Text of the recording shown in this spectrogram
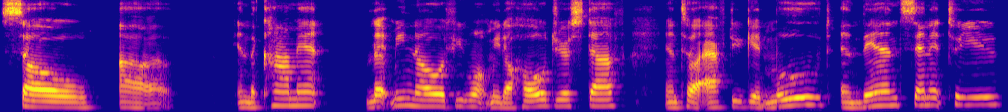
So uh, in the comment, let me know if you want me to hold your stuff until after you get moved and then send it to you,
